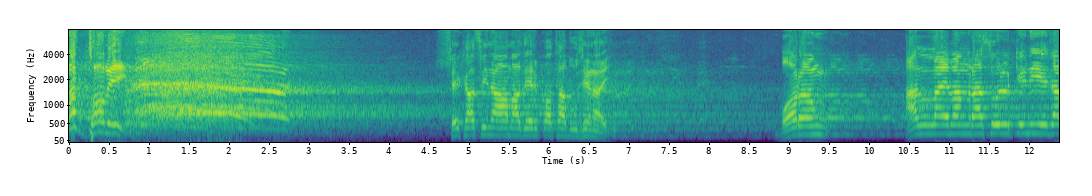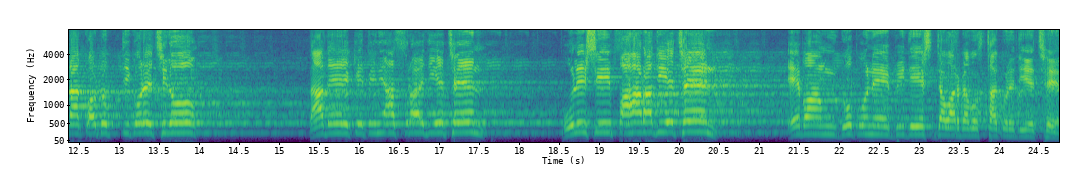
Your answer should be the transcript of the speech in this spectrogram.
বাধ্য হবে। শেখ হাসিনা আমাদের কথা বুঝে নাই। বরং আল্লাহ এবং রাসূলকে নিয়ে যারা কটুক্তি করেছিল, তাদেরকে তিনি আশ্রয় দিয়েছেন, পুলিশি পাহারা দিয়েছেন এবং গোপনে বিদেশ যাওয়ার ব্যবস্থা করে দিয়েছেন।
